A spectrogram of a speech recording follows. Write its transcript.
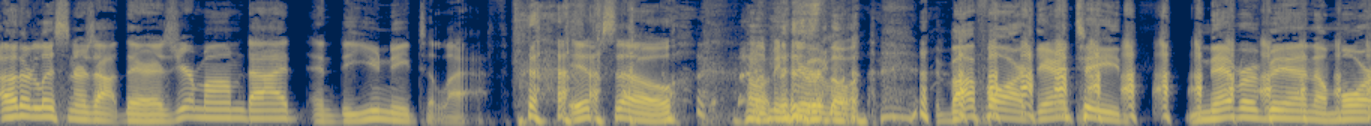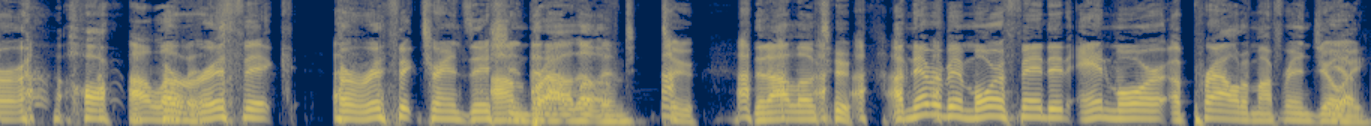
other listeners out there, has your mom died, and do you need to laugh? if so, let me the- by far guaranteed. Never been a more hor- love it. horrific, horrific transition I'm that I proud of him. loved to. That I love to. I've never been more offended and more uh, proud of my friend Joey.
